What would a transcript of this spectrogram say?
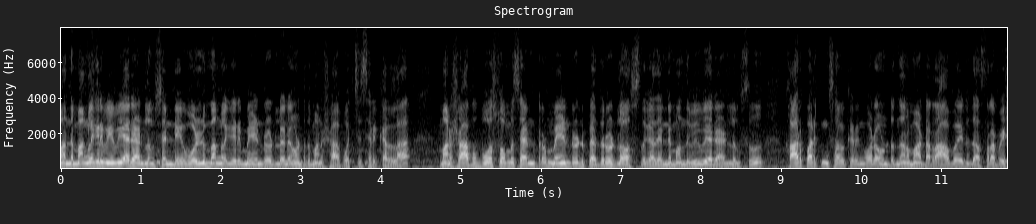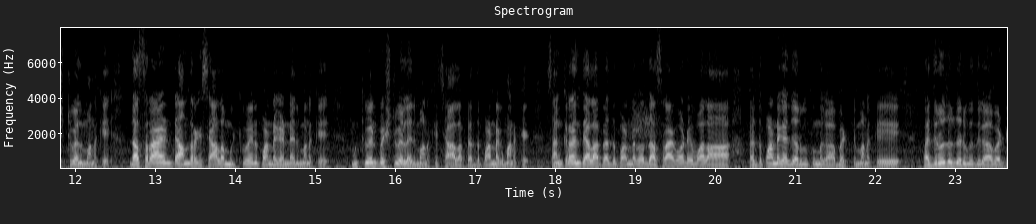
మన మంగళగిరి వివిఆర్ హ్యాండ్లూమ్స్ అండి. ఓల్డ్ మంగళగిరి మెయిన్ రోడ్లోనే ఉంటుంది మన షాప్ వచ్చేసరికల్లా. మన shop Bosebomma center main road పెద్ద రోడ్లో వస్తుంది కదండి మన వివిఆర్ హ్యాండ్లూమ్స్. కార్ పార్కింగ్ సౌకర్యం కూడా ఉంటుందన్నమాట. రాబోయేది దసరా ఫెస్టివల్ మనకి. దసరా అంటే అందరికీ చాలా ముఖ్యమైన పండుగ అండి అది మనకి. ముఖ్యమైన ఫెస్టివల్ అది మనకి. చాలా పెద్ద పండుగ మనకి. సంక్రాంతి ఎలా పెద్ద పండుగ దసరా కూడా ఇవాళ పెద్ద పండుగ జరుగుతుంది కాబట్టి మనకి. పది రోజులు జరుగుతుంది కాబట్టి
